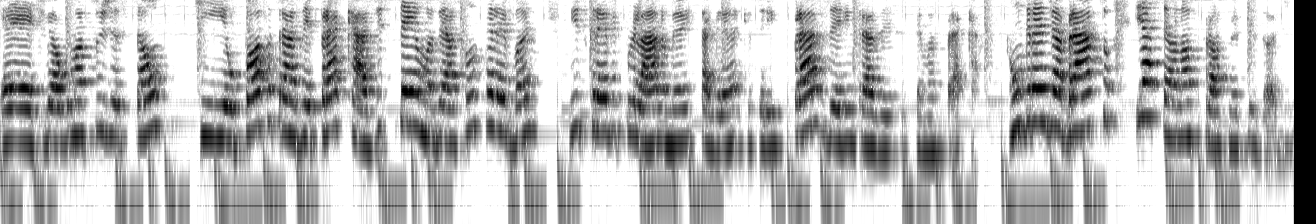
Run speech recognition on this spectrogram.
é, tiver alguma sugestão que eu possa trazer para cá de temas e assuntos relevantes, me escreve por lá no meu Instagram, que eu terei prazer em trazer esses temas para cá. Um grande abraço e até o nosso próximo episódio.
